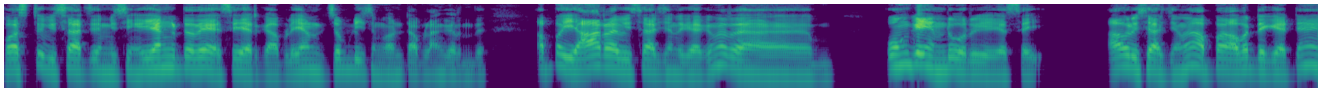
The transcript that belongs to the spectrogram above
ஃபஸ்ட்டு விசாரித்த மிஸ்ஸிங் என்கிட்ட தான் எஸ்ஐ இருக்காப்புல. ஏன் செப்டிஷன் வந்துட்டாப்புல அங்கேருந்து அப்போ யாரை விசாரிச்சேன்னு கேட்குறேன் பொங்கைன்னு ஒரு எஸ்ஐ அவர் விசாரிச்சேன்னா அப்போ அவர்கிட்ட கேட்டேன்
